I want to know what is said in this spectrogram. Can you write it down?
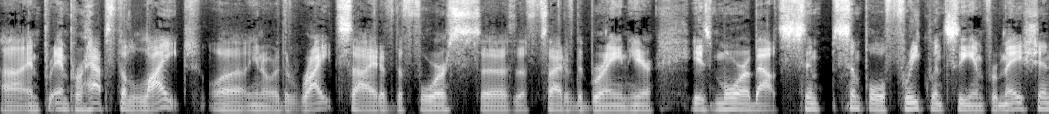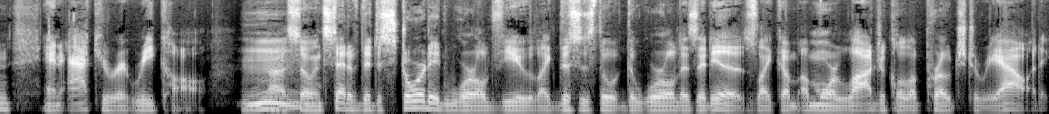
Uh, and and perhaps the light, you know, or the right side of the Force, the side of the brain here, is more about sim- simple frequency information and accurate recall. Mm. Uh, so instead of the distorted worldview, like this is the the world as it is, like a, a, more logical approach to reality.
